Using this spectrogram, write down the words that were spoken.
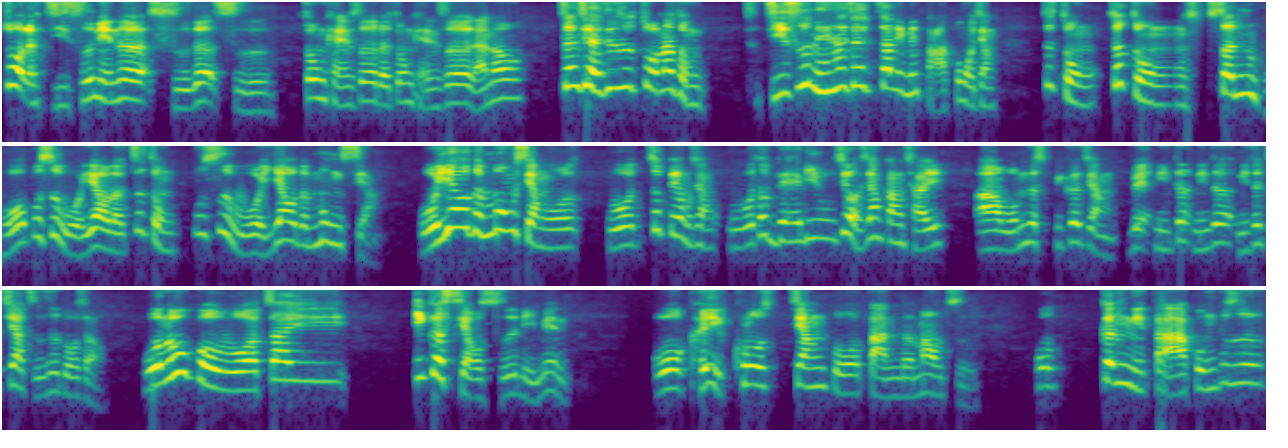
做了几十年的死的死，中 cancer 的中 cancer，然后剩下就是做那种几十年还在在里面打工，我讲这种这种生活不是我要的，这种不是我要的梦想，我要的梦想我。我这边我想我的 value 就好像刚才啊我们的 speaker 讲，你的你的你的价值是多少？我如果我在一个小时里面，我可以 close 将多单的帽子，我跟你打工不是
